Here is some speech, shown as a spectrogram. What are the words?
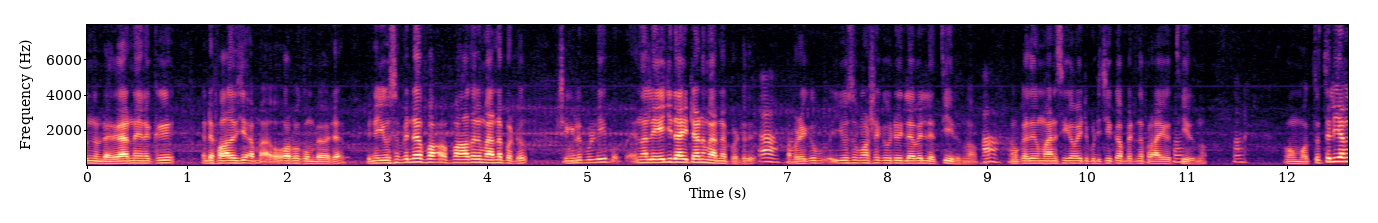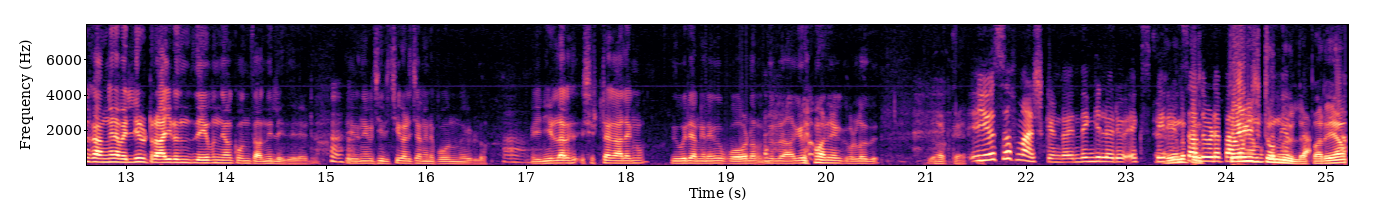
ഒന്നും ഉണ്ടായിരുന്നു കാരണം എനിക്ക് എന്റെ ഫാദർ ഓർമ്മക്ക് മുമ്പേ വരെ. പിന്നെ യൂസഫിന്റെ ഫാദർ മരണപ്പെട്ടു. പക്ഷേങ്കിൽ പുള്ളി നല്ല ഏജ്ഡ് ആയിട്ടാണ് മരണപ്പെട്ടത്. അപ്പോഴേക്കും യൂസഫ് മാഷൊക്കെ ഒരു ലെവലിൽ എത്തിയിരുന്നു. നമുക്കത് മാനസികമായിട്ട് പിടിച്ചേക്കാൻ പറ്റുന്ന പ്രായം എത്തിയിരുന്നു. അപ്പോൾ മൊത്തത്തിൽ ഞങ്ങൾക്ക് അങ്ങനെ വലിയൊരു ട്രാജഡി ഒന്നും ദൈവം ഞങ്ങൾക്ക് ഒന്നും തന്നില്ല ഇതുവരെയായിട്ട്. ദൈവം ഞങ്ങൾ ചിരിച്ച് കളിച്ച് അങ്ങനെ പോകുന്നേ ഉള്ളൂ. ഇനിയുള്ള ശിഷ്ടകാലങ്ങളും ഇതുപോലെ അങ്ങനെ പോകണം എന്നുള്ള ആഗ്രഹമാണ് ഞങ്ങൾക്ക് ഉള്ളത് യൂസഫ് മാഷ്കുണ്ടോ എന്തെങ്കിലും ഒരു എക്സ്പീരിയൻസ് അതുകൂടെ പ്രത്യേകിച്ചിട്ടൊന്നുമില്ല. പറയാൻ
